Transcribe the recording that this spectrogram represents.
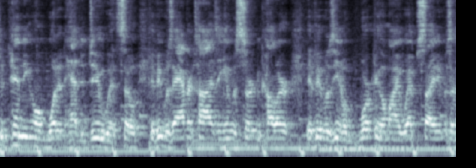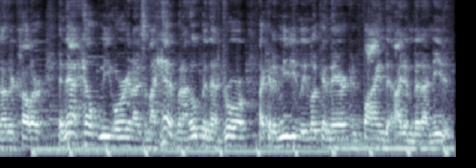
depending on what it had to do with. So if it was advertising it was certain color. If it was you know working on my website it was another color. And that helped me organize in my head. When I opened that drawer I could immediately look in there and find the item that I needed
